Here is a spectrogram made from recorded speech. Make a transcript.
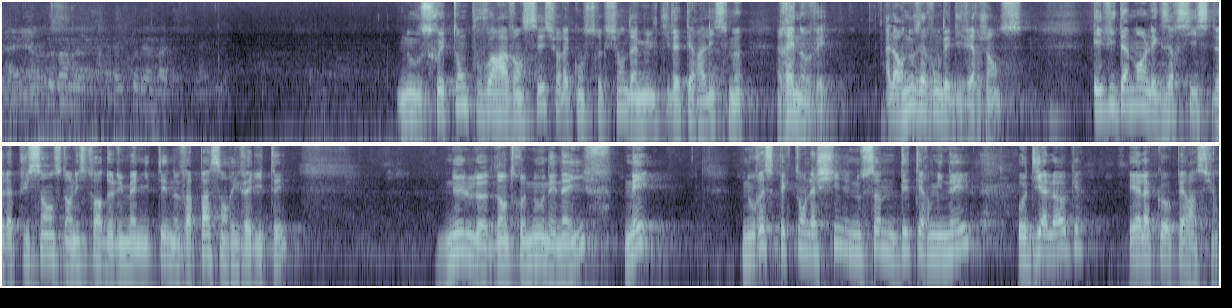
Thank you very much. Thank you very much. Nous souhaitons pouvoir avancer sur la construction d'un multilatéralisme rénové. Alors nous avons des divergences. Évidemment, l'exercice de la puissance dans l'histoire de l'humanité ne va pas sans rivalité. Nul d'entre nous n'est naïf, mais nous respectons la Chine et nous sommes déterminés au dialogue et à la coopération.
